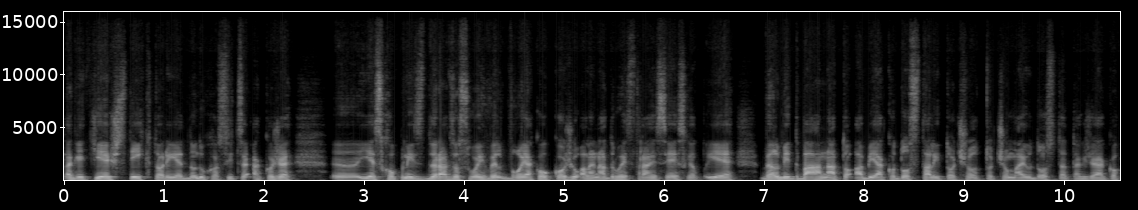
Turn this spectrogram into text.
tak je tiež z tých, ktorí jednoducho síce akože uh, je schopný zdrať zo svojich vojakov kožu, ale na druhej strane si je, je veľmi dbá na to, aby ako dostali to, čo, to, čo majú dostať. Takže ako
